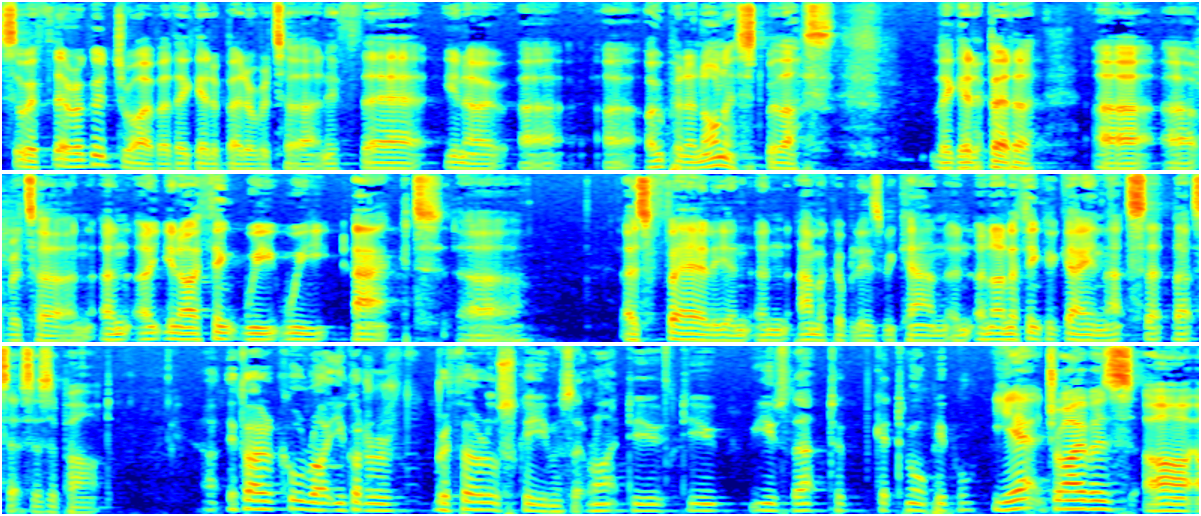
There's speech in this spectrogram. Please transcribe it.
So if they're a good driver, they get a better return. If they're, you know, uh, uh, open and honest with us, they get a better uh, uh, return. And you know, I think we we act as fairly and, and, amicably as we can. And, and, and I think again that set, that sets us apart. Uh, if I recall right, you've got a re- referral scheme, is that right? Do you, do you use that to get to more people? Yeah, drivers are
